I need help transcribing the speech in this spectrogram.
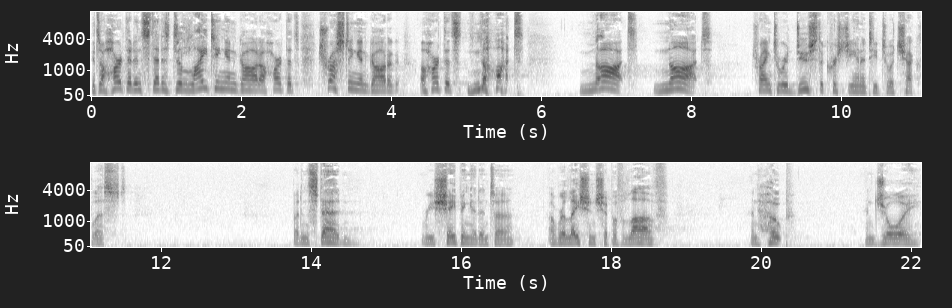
It's a heart that instead is delighting in God, a heart that's trusting in God, a, a heart that's not, not, not trying to reduce the Christianity to a checklist, but instead reshaping it into a relationship of love and hope and joy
